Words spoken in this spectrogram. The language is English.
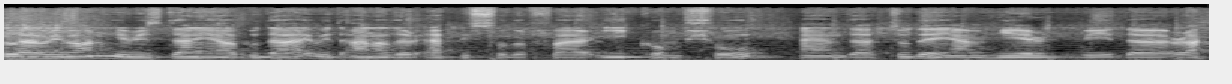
Hello everyone, here is Daniel Budai with another episode of our Ecom show. And uh, today I'm here with uh,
